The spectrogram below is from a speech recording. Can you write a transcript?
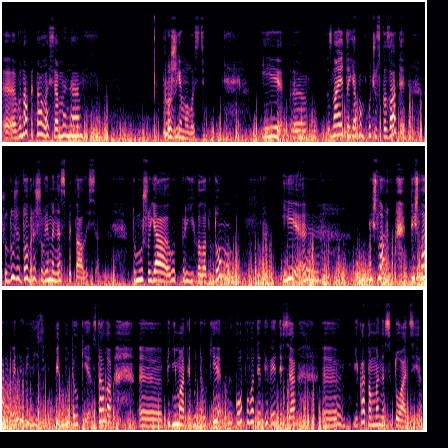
Е, Вона питалася мене про жимолость. І е, знаєте, я вам хочу сказати, що дуже добре, що ви мене спиталися. Тому що я от приїхала додому і е, пішла, пішла робити ревізію під бутилки. Стала е, піднімати бутилки, викопувати, дивитися, е, яка там в мене ситуація,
